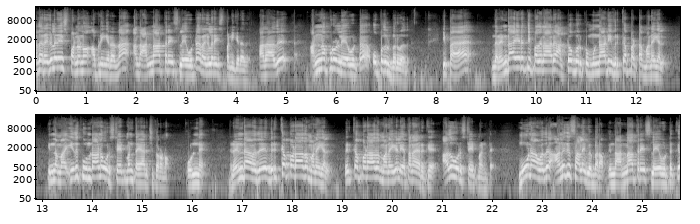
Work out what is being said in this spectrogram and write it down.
அதை ரெகுலரைஸ் பண்ணணும் அப்படிங்கிறது தான் அந்த அன்ஆத்தரைஸ் லேஅவுட்டை ரெகுலரைஸ் பண்ணிக்கிறது. அதாவது அன்னப்ரூவ் லேஅவுட்டை ஒப்புதல் பெறுவது. இப்போ இந்த ரெண்டாயிரத்தி பதினாறு அக்டோபருக்கு முன்னாடி விற்கப்பட்ட மனைகள் இந்த ம இதுக்கு உண்டான ஒரு ஸ்டேட்மெண்ட் தயாரிச்சுக்கிறணும். ஒன்று ரெண்டாவது விற்கப்படாத மனைகள். விற்கப்படாத மனைகள் எத்தனை இருக்குது அது ஒரு ஸ்டேட்மெண்ட்டு மூணாவது அணுகுசாலை விபரம். இந்த அண்ணாத்திரை ஸ்லேவுட்டுக்கு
